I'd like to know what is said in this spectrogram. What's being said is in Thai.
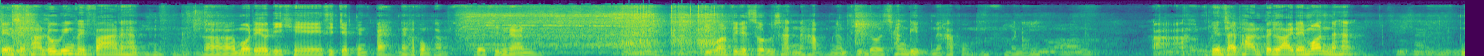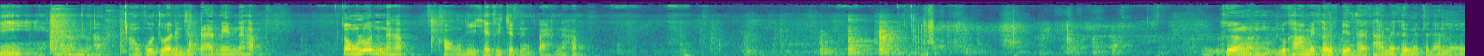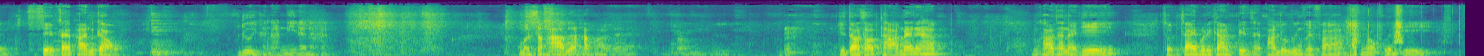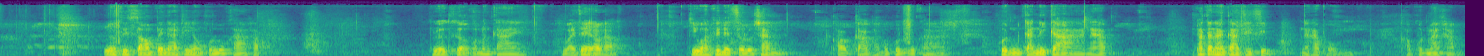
เปลี่ยนสายพานรูปวิ่งไฟฟ้านะฮะโมเดล DK 1718 นะครับผมครับ โดยทีมงาน G1 Fitness Solution นะครับนำทีมโดยช่างดิดนะครับผม วันนี้เปลี่ยนสายพานเป็นลายไดมอนด์นะฮะ นี่ของคู่ตัว 1.8 เมนนะครับ ตรงรุ่นนะครับของ DK 1718 นะครับ เครื่องลูกค้าไม่เคยเปลี่ยนสายพานไม่เคยเป็นนั้นเลยเสียสายพานเก่า ยุ่ยขนาดนี้แล้วนะฮะหมดสภาพแล้วครับติดต่อสอบถามได้นะครับ ลูกค้าท่านไหนที่สนใจบริการเปลี่ยนสายพานลูกวิ่งไฟฟ้านอกพื้นที่ เรื่องที่ซ้อมเป็นหน้าที่ของคุณลูกค้าครับเพื่องเครื่องออกกำลังกาย ไว้ใจเราครับ G1 Fitness Solution ขอกราบขอบพระคุณลูกค้า คุณกันนิกานะครับ พัฒนาการ 40 นะครับผม ขอบคุณมากครับ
